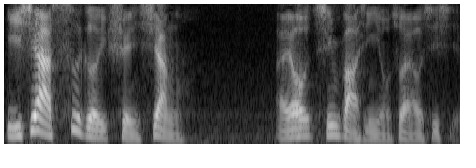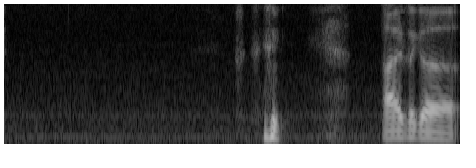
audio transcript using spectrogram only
以下四个选项哦，哎呦，新发型有帅哦，谢谢。啊，这个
